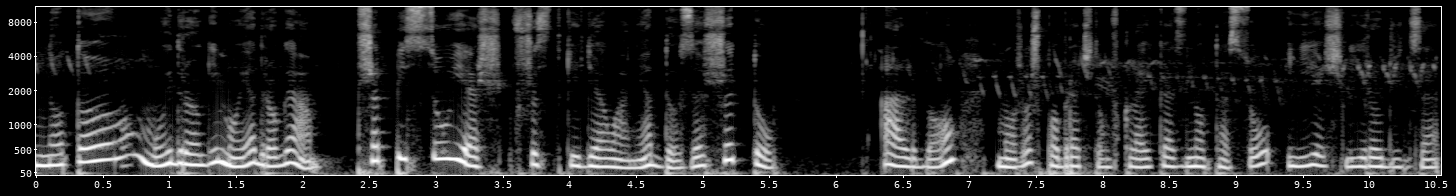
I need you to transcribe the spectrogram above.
no to mój drogi, moja droga, przepisujesz wszystkie działania do zeszytu. Albo możesz pobrać tą wklejkę z notesu i jeśli rodzice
